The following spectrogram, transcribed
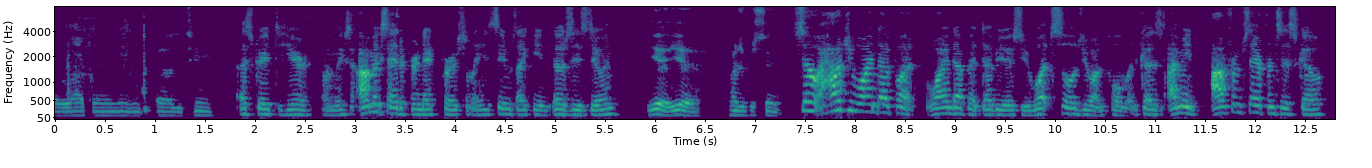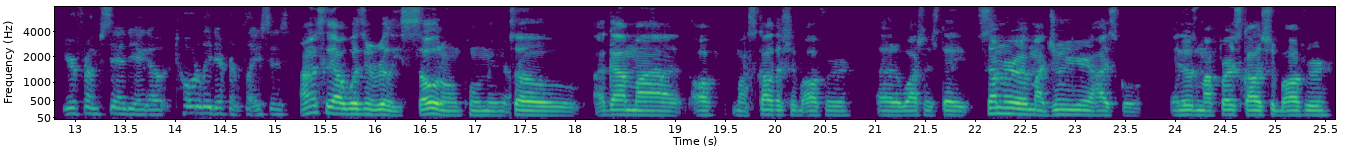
the locker room and uh, the team. That's great to hear. I'm, ex- I'm excited for Nick personally. He seems like he knows what he's doing. Yeah, yeah, hundred percent. So how'd you wind up on wind up at WSU? What sold you on Pullman? Because I mean, I'm from San Francisco. You're from San Diego. Totally different places. Honestly, I wasn't really sold on Pullman, so I got my off my scholarship offer at Washington State summer of my junior year in high school, and it was my first scholarship offer.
